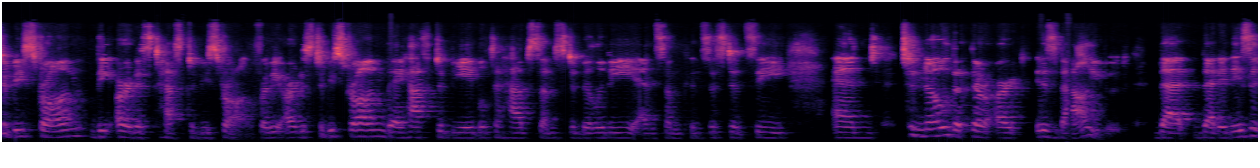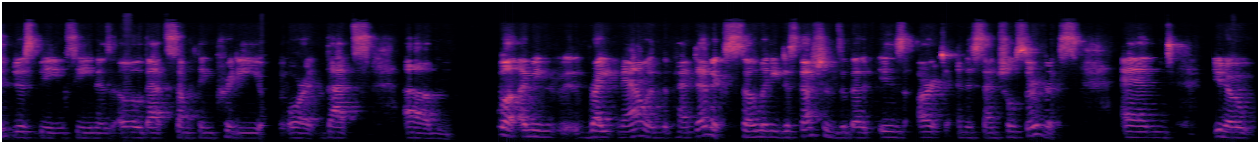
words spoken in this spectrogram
to be strong, the artist has to be strong. For the artist to be strong, they have to be able to have some stability and some consistency, and to know that their art is valued. That that it isn't just being seen as oh that's something pretty or that's um, well, I mean, right now in the pandemic, so many discussions about is art an essential service, and you know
